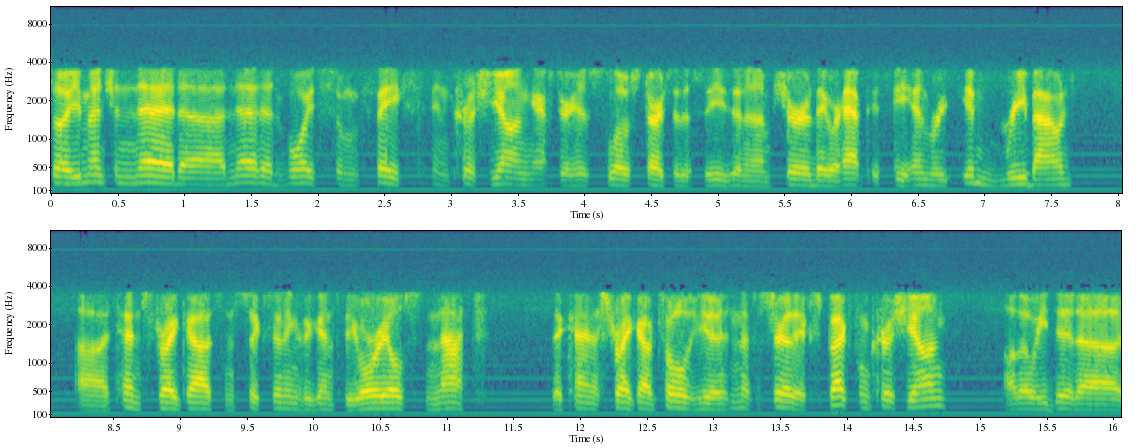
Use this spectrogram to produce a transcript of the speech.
so you mentioned Ned. Uh, Ned had voiced some faith in Chris Young after his slow start to the season, and I'm sure they were happy to see him, re- him rebound. Uh, 10 strikeouts in six innings against the Orioles. Not the kind of strikeout totals you necessarily expect from Chris Young, although he did uh,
